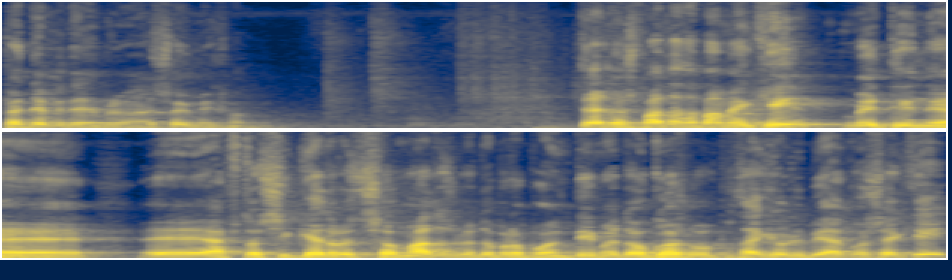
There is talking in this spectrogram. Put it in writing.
5-0 έπρεπε να είναι στο ημίχρονο. Τέλος πάντων θα πάμε εκεί με την ε, ε, αυτοσυγκέντρωση της ομάδας, με τον προπονητή, με τον κόσμο που θα έχει ο Ολυμπιακός εκεί,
